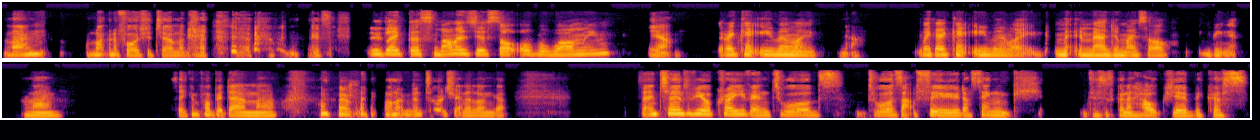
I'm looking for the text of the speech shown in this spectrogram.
No? I'm not going to force you to. I'm not going to. it's like the smell is just so overwhelming. Yeah. That I can't even like, yeah. Like I can't even like imagine myself eating it. No. So you can pop it down now. I'm not going to torture you any longer. But in terms of your craving towards towards that food, I think this is going to help you because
